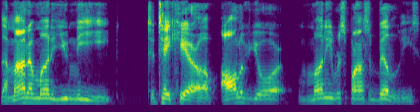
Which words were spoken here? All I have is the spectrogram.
the amount of money you need to take care of all of your money responsibilities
